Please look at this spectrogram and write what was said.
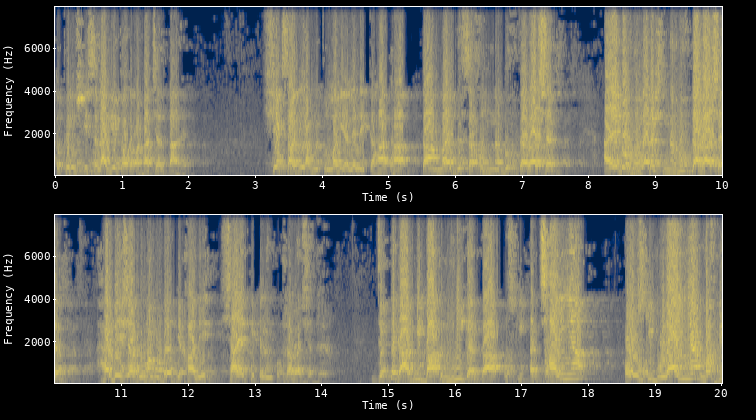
تو پھر اس کی صلاحیتوں کا پتہ چلتا ہے۔ شیخ سعدی رحمت اللہ علیہ نے کہا تھا، تا مرد سخن نہ راشد اے ہنرش نہ راشد۔ ہر بیشا گما مبت کے خالق شاید کی تلنگ کو باشد جب تک آدمی بات نہیں کرتا، اس کی اچھائیاں اور اس کی برائیاں مخفی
